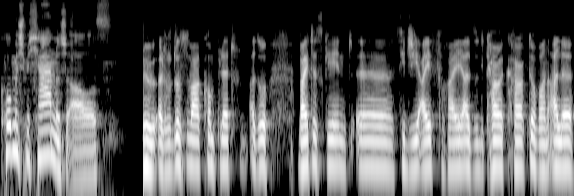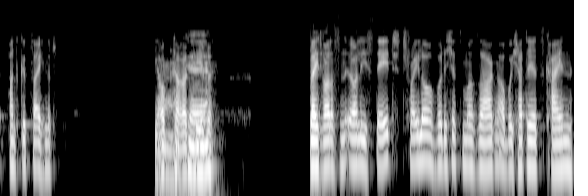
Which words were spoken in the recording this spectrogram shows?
komisch mechanisch aus. Nö, also das war komplett, also weitestgehend äh, CGI-frei, also die Char Charakter waren alle handgezeichnet. Die Ah, Hauptcharaktere. okay. Vielleicht war das ein Early-State-Trailer, würde ich jetzt mal sagen, aber ich hatte jetzt keinen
